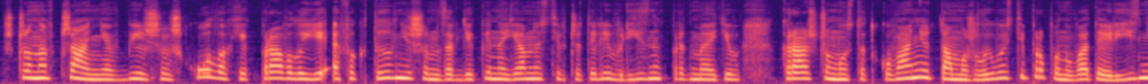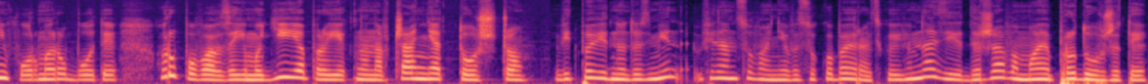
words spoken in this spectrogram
що навчання в більших школах, як правило, є ефективнішим завдяки наявності вчителів різних предметів, кращому устаткуванню та можливості пропонувати різні форми роботи, групова взаємодія, проєктне навчання тощо. Відповідно до змін, фінансування Високобайрацької гімназії держава має продовжити.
